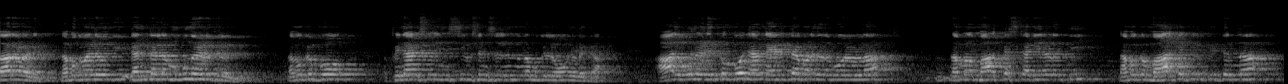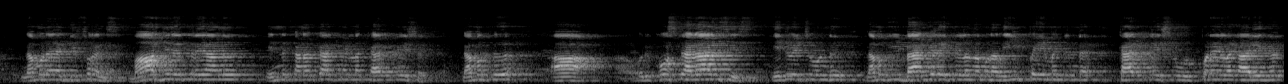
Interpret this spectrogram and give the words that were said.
വേറെ വേണമെങ്കിൽ നമുക്ക് വേണമെങ്കിൽ രണ്ടല്ല മൂന്ന് തരത്തിലുണ്ട്. നമുക്കിപ്പോ ഫിനാൻഷ്യൽ ഇൻസ്റ്റിറ്റ്യൂഷൻസിൽ നിന്ന് നമുക്ക് ലോൺ എടുക്കാം. ആ ലോൺ എടുക്കുമ്പോൾ ഞാൻ നേരത്തെ പറഞ്ഞതുപോലുള്ള നമ്മൾ മാർക്കറ്റ് സ്റ്റഡി നടത്തി നമുക്ക് മാർക്കറ്റിൽ കിട്ടുന്ന നമ്മുടെ ഡിഫറൻസ് മാർജിൻ എത്രയാണ് എന്ന് കണക്കാക്കിയുള്ള കാൽക്കുലേഷൻ നമുക്ക് ഒരു കോസ്റ്റ് അനാലിസിസ് ഇത് വെച്ചുകൊണ്ട് നമുക്ക് ഈ ബാങ്കിലേക്കുള്ള നമ്മുടെ റീപേയ്മെന്റിന്റെ കാൽക്കുലേഷൻ ഉൾപ്പെടെയുള്ള കാര്യങ്ങൾ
